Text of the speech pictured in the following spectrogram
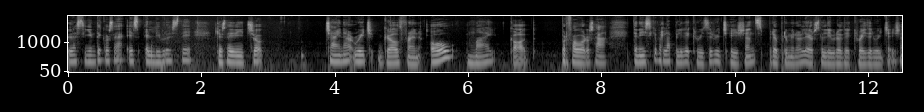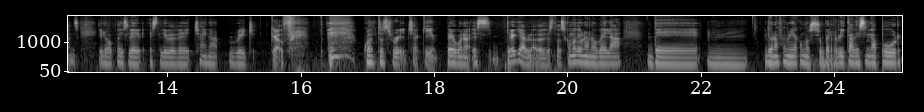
La siguiente cosa es el libro este que os he dicho, China Rich Girlfriend. Oh my God. Por favor, o sea, tenéis que ver la peli de Crazy Rich Asians, pero primero leeros el libro de Crazy Rich Asians y luego podéis leer este libro de China Rich Girlfriend. ¿Cuántos rich aquí? Pero bueno, es, creo que he hablado de esto. Es como de una novela de, mm, de una familia como súper rica de Singapur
